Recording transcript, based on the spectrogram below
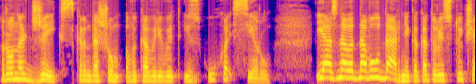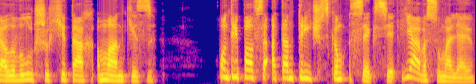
Рональд Джейкс с карандашом выковыривает из уха серу. Я знал одного ударника, который стучал в лучших хитах «Манкиз». Он трепался о тантрическом сексе, я вас умоляю.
